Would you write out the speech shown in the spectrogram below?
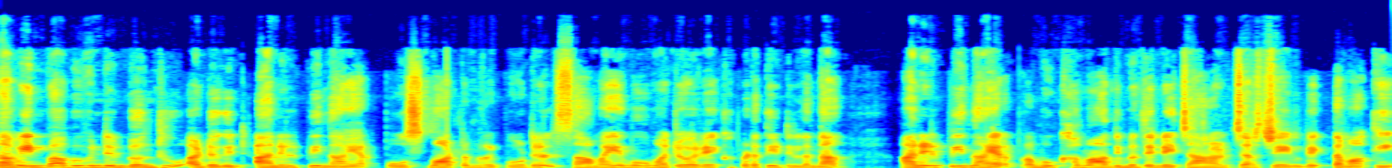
നവീൻ ബാബുവിന്റെ ബന്ധു advocate Anil P Nair postmortem റിപ്പോർട്ടിൽ സമയമോ മറ്റോ രേഖപ്പെടുത്തിയിട്ടില്ലെന്ന് അനിൽ പി നായർ പ്രമുഖ മാധ്യമത്തിന്റെ ചാനൽ ചർച്ചയിൽ വ്യക്തമാക്കി.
